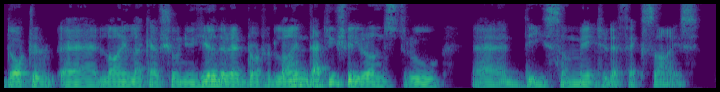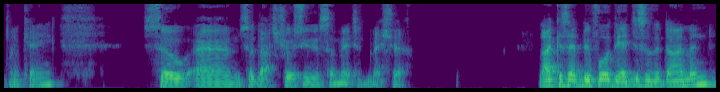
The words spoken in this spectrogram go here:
dotted uh, line like I've shown you here, the red dotted line that usually runs through and the summated effect size. Okay, so um, so that shows you the summated measure. Like I said before, the edges of the diamond,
